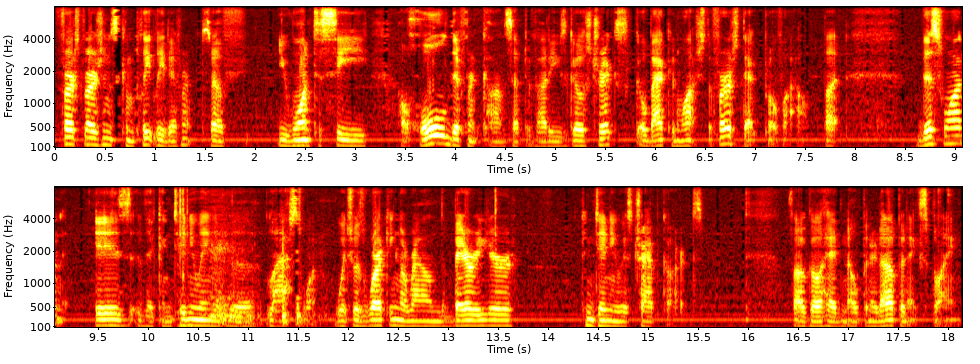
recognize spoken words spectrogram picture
First version is completely different, so if you want to see a whole different concept of how to use ghostricks, go back and watch the first deck profile. But this one is the continuing of the last one, which was working around the barrier continuous trap cards. So I'll go ahead and open it up and explain.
